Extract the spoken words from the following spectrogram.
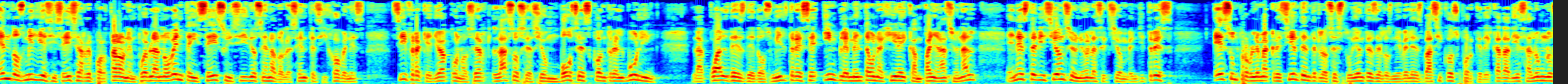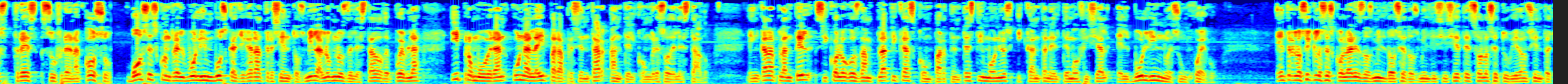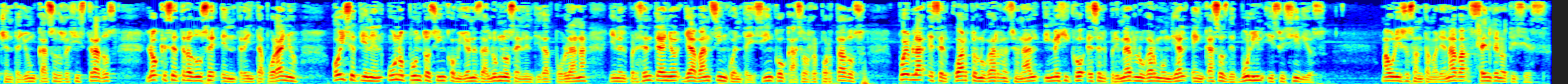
En 2016 se reportaron en Puebla 96 suicidios en adolescentes y jóvenes, cifra que dio a conocer la asociación Voces contra el Bullying, la cual desde 2013 implementa una gira y campaña nacional. En esta edición se unió la sección 23. Es un problema creciente entre los estudiantes de los niveles básicos porque de cada 10 alumnos, 3 sufren acoso. Voces contra el Bullying busca llegar a 300.000 alumnos del Estado de Puebla y promoverán una ley para presentar ante el Congreso del Estado. En cada plantel, psicólogos dan pláticas, comparten testimonios y cantan el tema oficial El bullying no es un juego. Entre los ciclos escolares 2012-2017 solo se tuvieron 181 casos registrados, lo que se traduce en 30 por año. Hoy se tienen 1.5 millones de alumnos en la entidad poblana y en el presente año ya van 55 casos reportados. Puebla es el cuarto lugar nacional y México es el primer lugar mundial en casos de bullying y suicidios. Mauricio Santamaría Nava, Cente Noticias.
